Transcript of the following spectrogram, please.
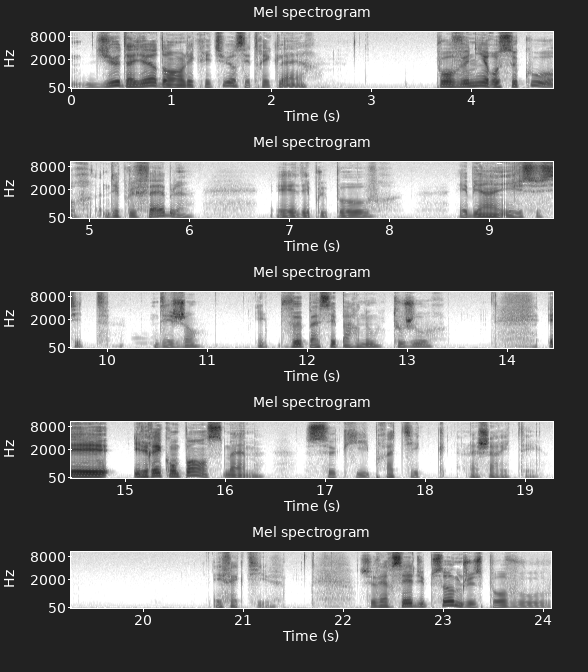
Dieu d'ailleurs dans l'Écriture, c'est très clair, pour venir au secours des plus faibles et des plus pauvres, eh bien il suscite des gens, il veut passer par nous toujours. Et il récompense même ceux qui pratiquent la charité effective. Ce verset du psaume, juste pour vous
